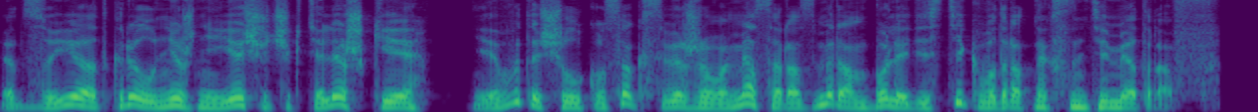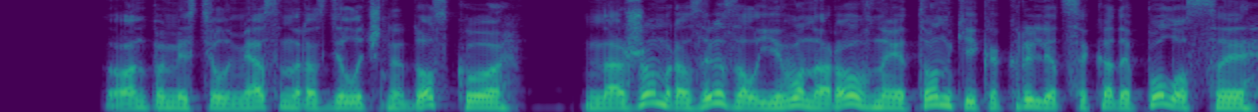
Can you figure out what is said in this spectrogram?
Эдзуе открыл нижний ящичек тележки и вытащил кусок свежего мяса размером более 10 квадратных сантиметров. Он поместил мясо на разделочную доску, ножом разрезал его на ровные, тонкие, как крылья цикады, полосы,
